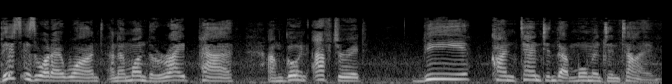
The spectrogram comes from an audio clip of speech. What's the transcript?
this is what I want and I'm on the right path, I'm going after it, be content in that moment in time.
